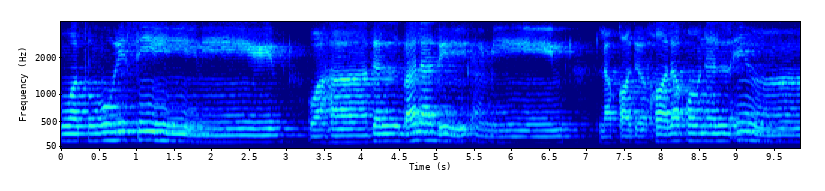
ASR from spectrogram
وطور سينين وهذا البلد الأمين. لقد خلقنا الإنسان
